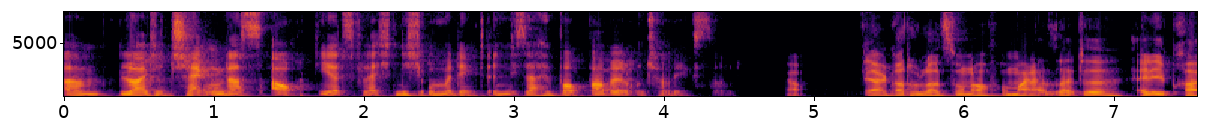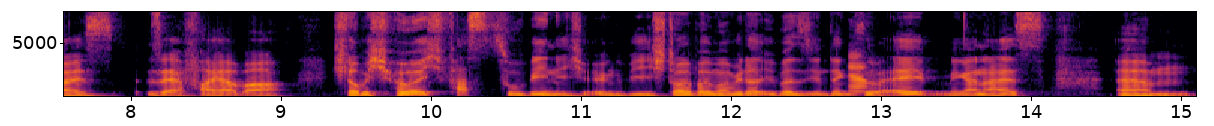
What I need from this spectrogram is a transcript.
ähm, Leute checken das auch, die jetzt vielleicht nicht unbedingt in dieser Hip-Hop-Bubble unterwegs sind. Ja. ja, Gratulation auch von meiner Seite. Ellie-Preis, sehr feierbar. Ich glaube, ich höre ich fast zu wenig irgendwie. Ich stolper immer wieder über sie und denke Ja. so, ey, mega nice. Ähm,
